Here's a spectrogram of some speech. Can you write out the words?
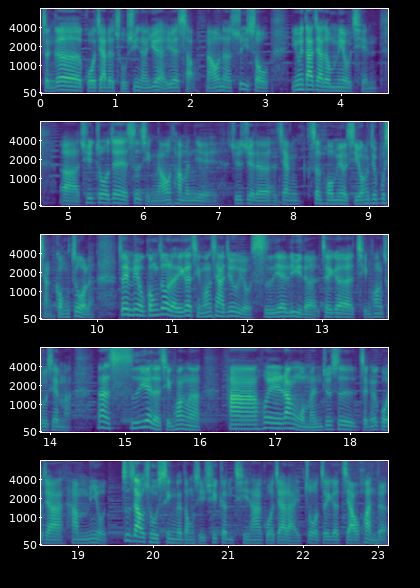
整个国家的储蓄呢越来越少，然后呢，税收因为大家都没有钱。啊，去做这些事情，然后他们也就觉得很像生活没有希望，就不想工作了。所以没有工作的一个情况下，就有失业率的这个情况出现嘛。那失业的情况呢，它会让我们就是整个国家它没有制造出新的东西去跟其他国家来做这个交换的，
